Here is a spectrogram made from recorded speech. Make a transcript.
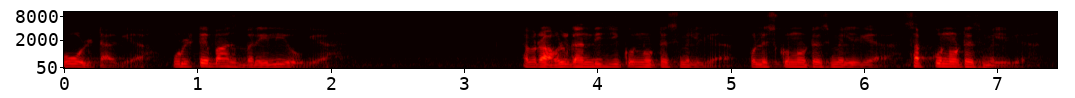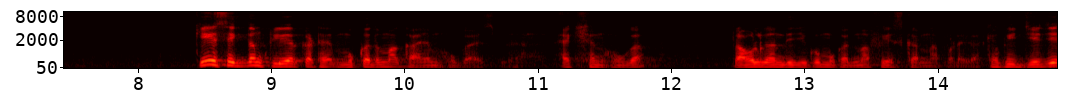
हो उल्टा गया, उल्टे बाँस बरेली हो गया। अब राहुल गांधी जी को नोटिस मिल गया, पुलिस को नोटिस मिल गया, सबको नोटिस मिल गया। केस एकदम क्लियर कट है, मुकदमा कायम होगा इसमें, एक्शन होगा। राहुल गांधी जी को मुकदमा फेस करना पड़ेगा, क्योंकि जे जे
